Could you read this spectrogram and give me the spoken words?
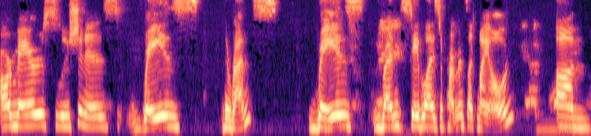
our mayor's solution is raise the rents, raise rent stabilized apartments like my own, um,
